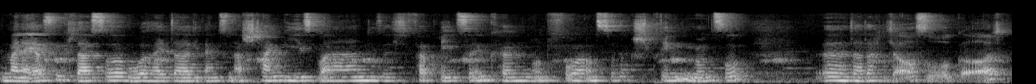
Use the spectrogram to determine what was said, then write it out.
In meiner ersten Klasse, wo halt da die ganzen Ashtangis waren, die sich verbrezeln können und vor und zurück springen und so, äh, da dachte ich auch so, oh Gott.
